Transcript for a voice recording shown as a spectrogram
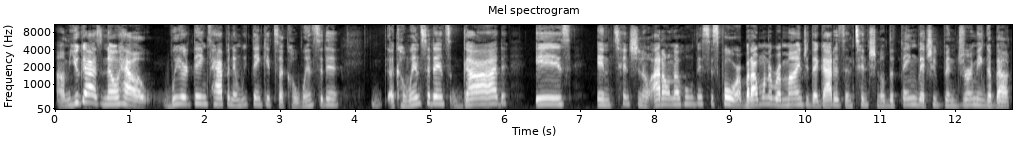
Um, you guys know how weird things happen and we think it's a coincidence. A coincidence. God is intentional. I don't know who this is for, but I want to remind you that God is intentional. The thing that you've been dreaming about,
